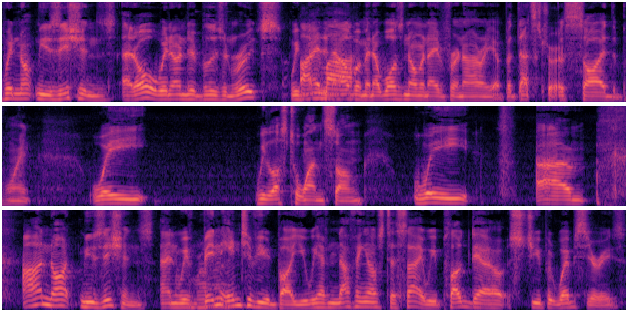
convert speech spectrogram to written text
We're not musicians at all. We don't do blues and roots. We've I'm, made an uh, album, and it was nominated for an ARIA, but that's, That's true. beside the point. We we lost to one song. We um, are not musicians, and we've been interviewed by you. We have nothing else to say. We plugged our stupid web series.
